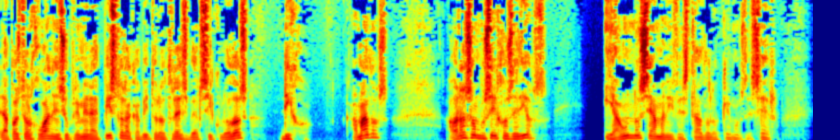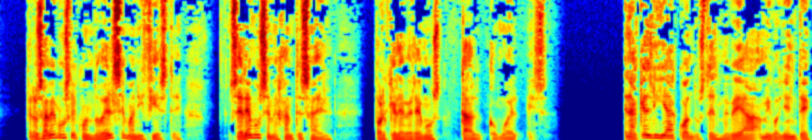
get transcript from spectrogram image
El apóstol Juan en su primera epístola, capítulo tres, versículo dos, dijo Amados, ahora somos hijos de Dios, y aún no se ha manifestado lo que hemos de ser. Pero sabemos que cuando Él se manifieste, seremos semejantes a Él, porque le veremos tal como Él es. En aquel día, cuando usted me vea, amigo oyente,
